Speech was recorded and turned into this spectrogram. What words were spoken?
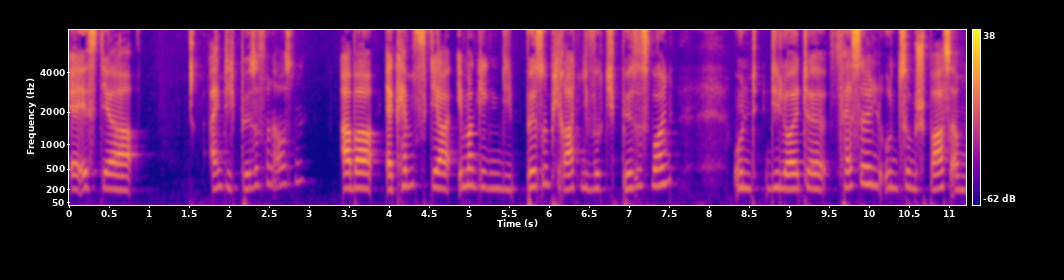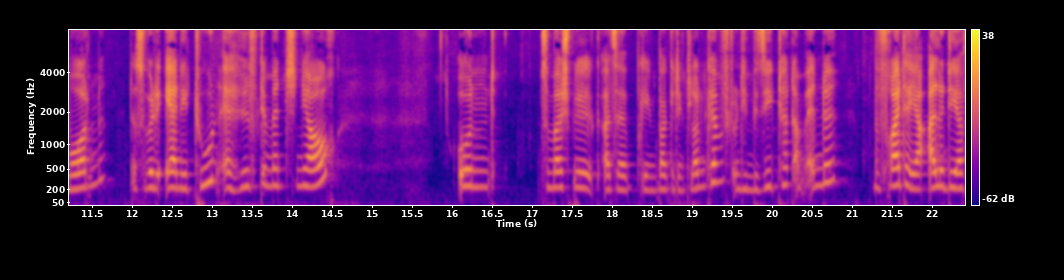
Er ist ja eigentlich böse von außen, aber er kämpft ja immer gegen die bösen Piraten, die wirklich Böses wollen und die Leute fesseln und zum Spaß ermorden. Das würde er nie tun. Er hilft den Menschen ja auch. Und zum Beispiel, als er gegen Buggy den Clown kämpft und ihn besiegt hat am Ende, befreit er ja alle, die er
